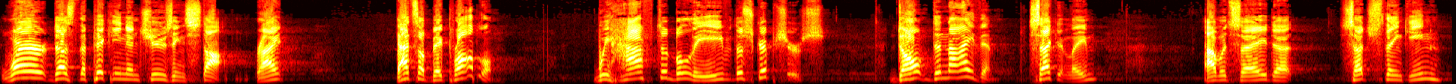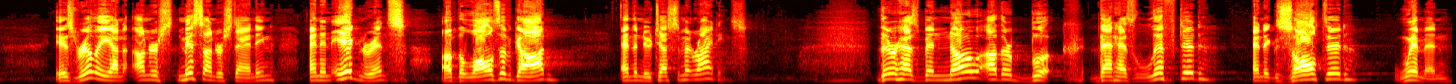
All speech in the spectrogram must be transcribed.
where does the picking and choosing stop, right? That's a big problem. We have to believe the scriptures, don't deny them. Secondly, I would say that such thinking is really an under, misunderstanding and an ignorance of the laws of God and the New Testament writings. There has been no other book that has lifted and exalted women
